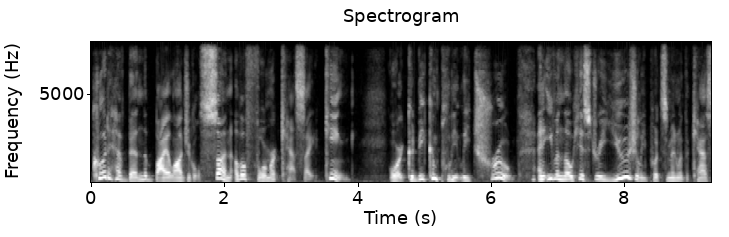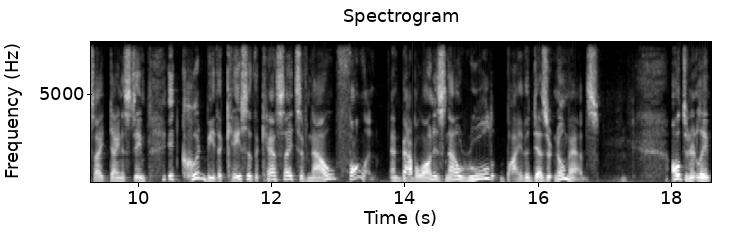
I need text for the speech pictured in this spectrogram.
could have been the biological son of a former Kassite king. Or it could be completely true, and even though history usually puts him in with the Kassite dynasty, it could be the case that the Kassites have now fallen, and Babylon is now ruled by the desert nomads. Alternately,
